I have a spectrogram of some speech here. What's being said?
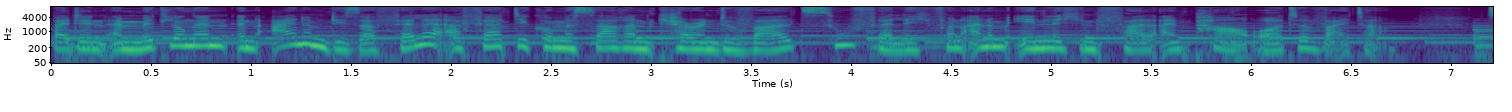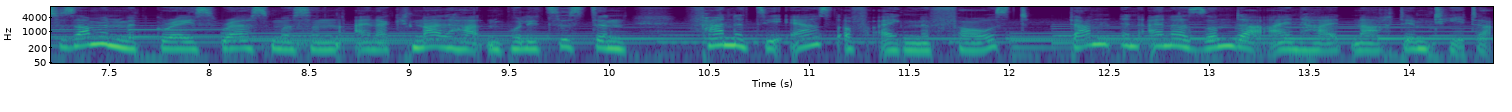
Bei den Ermittlungen in einem dieser Fälle erfährt die Kommissarin Karen Duval zufällig von einem ähnlichen Fall ein paar Orte weiter. Zusammen mit Grace Rasmussen, einer knallharten Polizistin, fahndet sie erst auf eigene Faust, dann in einer Sondereinheit nach dem Täter.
